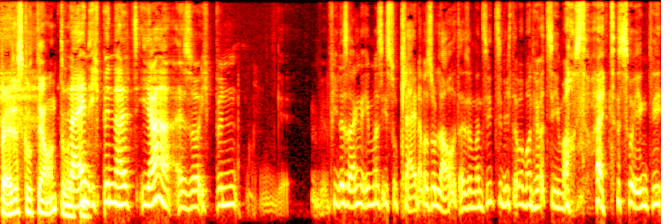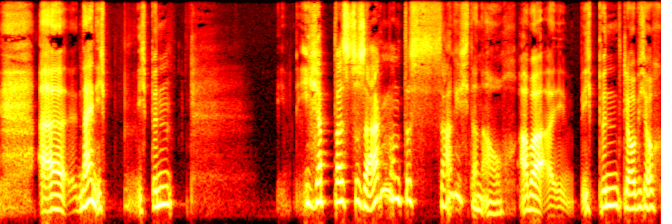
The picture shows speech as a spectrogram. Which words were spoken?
beides gute Antworten. Nein, ich bin halt, ja, also ich bin, viele sagen immer, sie ist so klein, aber so laut. Also man sieht sie nicht, aber man hört sie immer aus der Weite, so irgendwie. Äh, nein, ich, ich bin, ich habe was zu sagen und das sage ich dann auch. Aber ich bin, glaube ich, auch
